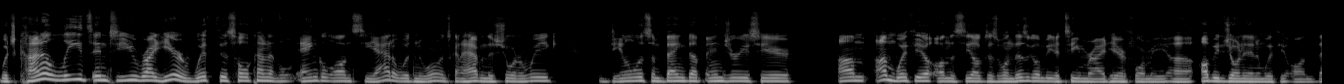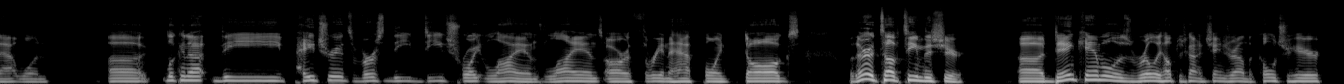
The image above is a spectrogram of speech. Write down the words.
which kind of leads into you right here with this whole kind of angle on Seattle with New Orleans kind of having this shorter week, dealing with some banged up injuries here. Um, I'm with you on the Seahawks this one. This is going to be a team right here for me. Uh, I'll be joining in with you on that one. Uh, looking at the Patriots versus the Detroit Lions. Lions are three and a half point dogs, but they're a tough team this year. Uh, Dan Campbell has really helped to kind of change around the culture here.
